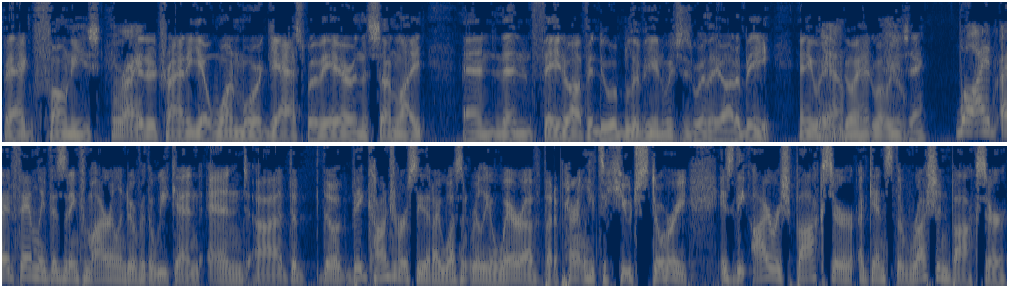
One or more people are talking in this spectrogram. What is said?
bag phonies Right. that are trying to get one more gasp of air in the sunlight and then fade off into oblivion, which is where they ought to be. Anyway, Yeah. go ahead. What were you saying? Well, I had, I had family visiting from Ireland over the weekend, and uh, the the big controversy that I wasn't really aware of, but apparently it's a huge story, is the Irish boxer against the Russian boxer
